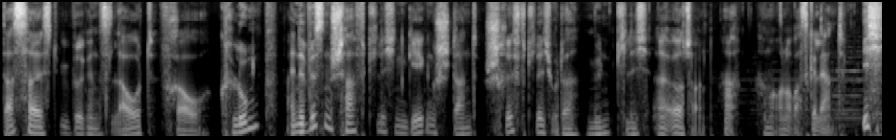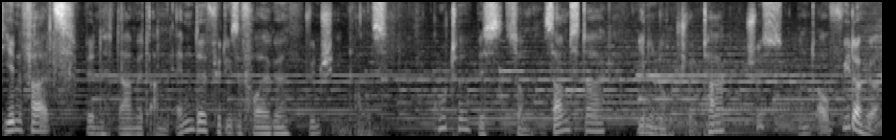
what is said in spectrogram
Das heißt übrigens laut Frau Klump, einen wissenschaftlichen Gegenstand schriftlich oder mündlich erörtern. Ha, haben wir auch noch was gelernt. Ich jedenfalls bin damit am Ende für diese Folge, wünsche Ihnen alles Gute bis zum Samstag. Ihnen noch einen schönen Tag. Tschüss und auf Wiederhören.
